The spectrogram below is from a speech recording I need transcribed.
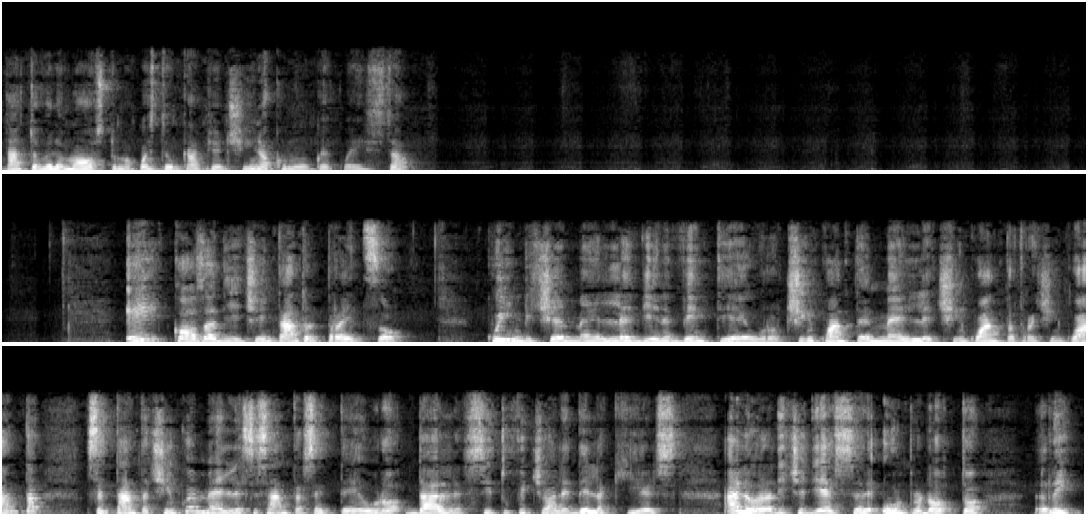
tanto ve lo mostro ma questo è un campioncino comunque questo. E cosa dice? Intanto il prezzo. 15 ml viene 20 euro 50 ml 53,50 75 ml 67 euro dal sito ufficiale della Kiehl's. Allora dice di essere un prodotto ri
